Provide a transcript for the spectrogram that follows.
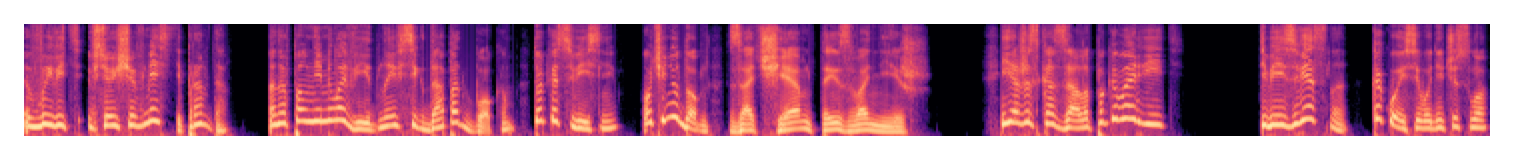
«Вы ведь все еще вместе, правда? Она вполне миловидна и всегда под боком. Только свистни. Очень удобно». «Зачем ты звонишь?» «Я же сказала поговорить. Тебе известно, какое сегодня число?»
